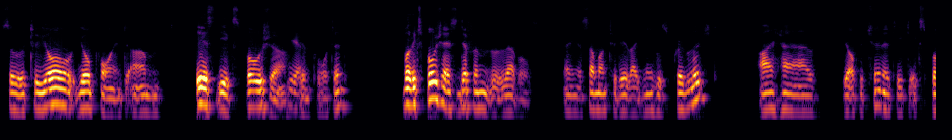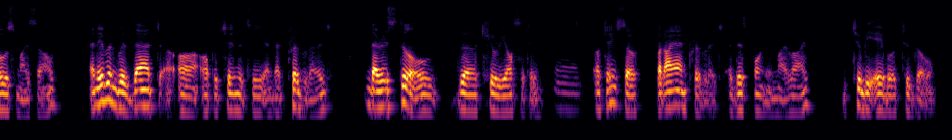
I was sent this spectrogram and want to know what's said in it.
So to your your point, um, is the exposure yeah. important? Well, exposure has different levels. And, you know, someone today like me who's privileged, I have the opportunity to expose myself. And even with that uh, opportunity and that privilege, there is still the curiosity. Mm. Okay, so, but I am privileged at this point in my life to be able to go.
